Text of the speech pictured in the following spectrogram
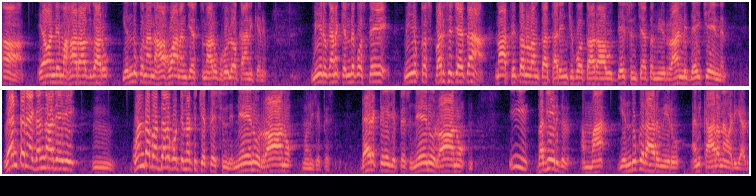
ఆ ఏమండి మహారాజు గారు? ఎందుకు నన్ను ఆహ్వానం చేస్తున్నారు భూలోకానికి అని. మీరు కనుక కిందకు వస్తే మీ యొక్క స్పర్శ చేత నా పితరులంతా తరించిపోతారు. ఆ ఉద్దేశం చేత మీరు రాండి దయచేయండి అని. వెంటనే గంగాదేవి "ఉమ్, కొండ బద్దలు కొట్టినట్టు చెప్పేసింది. నేను రాను అని చెప్పేసింది. డైరెక్ట్గా చెప్పేసి నేను రాను. ఈ భగీరథుడు అమ్మా ఎందుకు రారు మీరు? అని కారణం అడిగాడు.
